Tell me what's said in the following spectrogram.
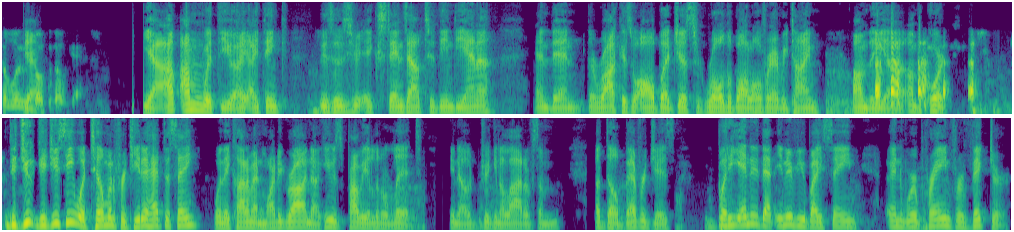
to lose yeah. both of those games. Yeah, I'm with you. I, I think this extends out to the Indiana and then the Rockets will all but just roll the ball over every time on the uh, on the court. Did you did you see what Tillman Fertitta had to say when they caught him at Mardi Gras? No, he was probably a little lit, you know, drinking a lot of some adult beverages. But he ended that interview by saying, "And we're praying for Victor."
